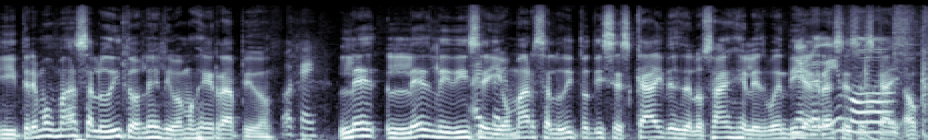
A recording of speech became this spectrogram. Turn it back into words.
Y tenemos más saluditos, Leslie, vamos a ir rápido. Ok. Leslie dice, y Omar, saluditos, dice Sky desde Los Ángeles. Buen día, gracias Sky. Ok.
